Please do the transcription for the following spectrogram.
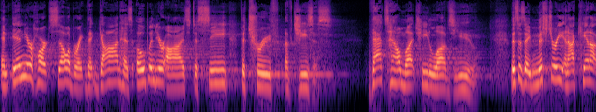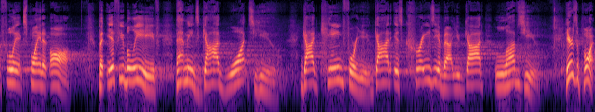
and in your heart celebrate that God has opened your eyes to see the truth of Jesus. That's how much He loves you. This is a mystery, and I cannot fully explain it all. But if you believe, that means God wants you. God came for you. God is crazy about you. God loves you. Here's the point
